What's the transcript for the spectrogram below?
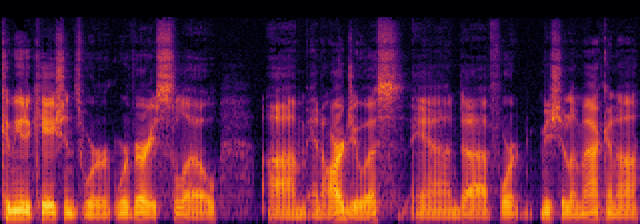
communications were, were very slow um, and arduous, and uh, Fort Michilimackinac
